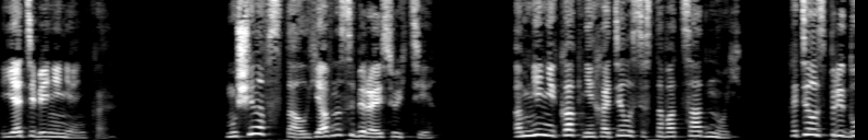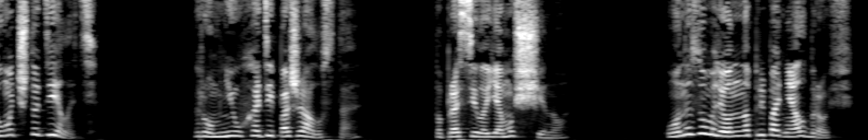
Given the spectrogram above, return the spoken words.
Я тебе не нянька». Мужчина встал, явно собираясь уйти. А мне никак не хотелось оставаться одной. Хотелось придумать, что делать. «Ром, не уходи, пожалуйста», — попросила я мужчину. Он изумленно приподнял бровь.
